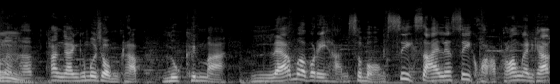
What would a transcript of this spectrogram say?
เหรอครับถ้างั้นคุณผู้ชมครับลุกขึ้นมา แล้วมาบริหารสมองซีกซ้ายและซีกขวาพร้อมกันครับ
